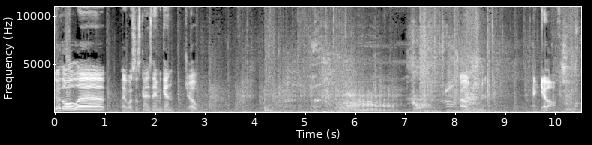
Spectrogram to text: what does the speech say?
Good old, uh... Wait, what's this guy's name again? Joe? Oh, shit. Hey, get off.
